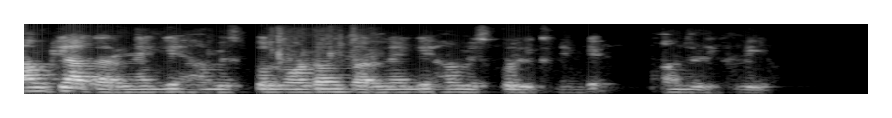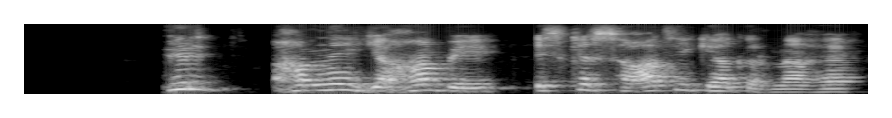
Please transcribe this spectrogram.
हम क्या कर लेंगे? हम इसको नोट डाउन कर लेंगे, हम इसको लिख लेंगे। हमने लिख लिया। फिर हमने यहाँ पे इसके साथ ही क्या करना है?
